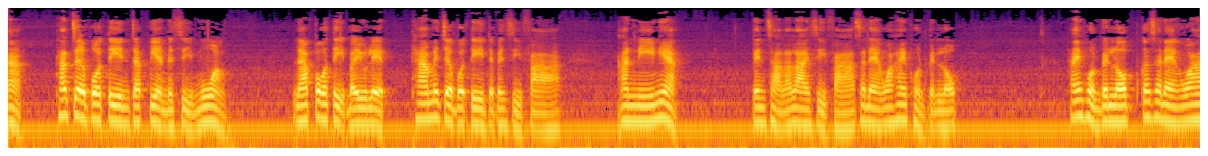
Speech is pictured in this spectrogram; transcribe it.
อะถ้าเจอโปรตีนจะเปลี่ยนเป็นสีม่วง แล้วปกติไบยูเลตถ้าไม่เจอโปรตีนจะเป็นสีฟ้า อันนี้เนี่ยเป็นสารละลายสีฟ้าแสดงว่าให้ผลเป็นลบ ให้ผลเป็นลบก็แสดงว่า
